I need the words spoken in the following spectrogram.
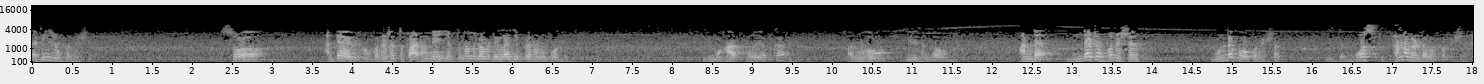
దట్ ఈజ్ ఉపనిషత్ సో అంటే ఉపనిషత్తు పాఠం నేను చెప్తున్నాను కాబట్టి ఇలా చెప్పాను అనుకోండి. ఇది మహాత్ముల యొక్క అనుభవం ఈ విధంగా ఉంది. And in Upanishad Mundakopanishad is the most fundamental Upanishad.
